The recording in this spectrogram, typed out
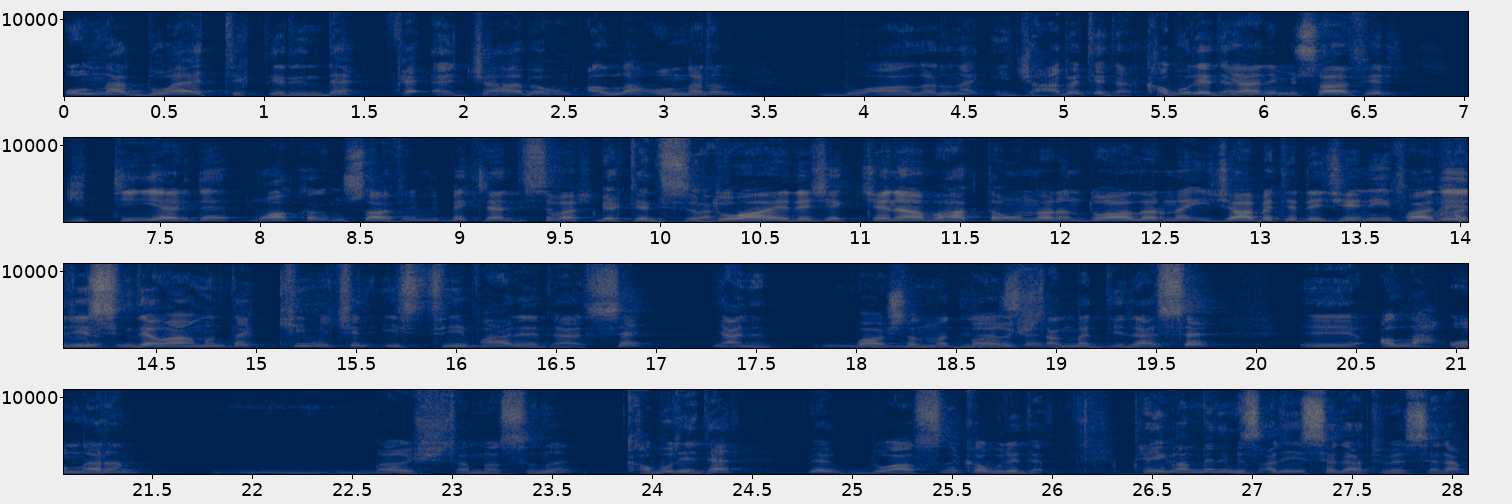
Onlar dua ettiklerinde fe ecabehum Allah onların dualarına icabet eder, kabul eder. Yani misafir gittiği yerde muhakkak misafirin bir beklentisi var. beklentisi var. Dua edecek. Cenab-ı Hak da onların dualarına icabet edeceğini ifade ediyor. Hadisin devamında kim için istiğfar ederse yani Bağışlanma dilerse. bağışlanma dilerse e, Allah onların mm, bağışlamasını kabul eder ve duasını kabul eder. Peygamberimiz Aleyhisselatü Vesselam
